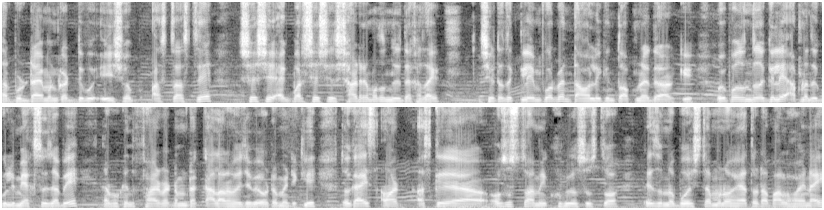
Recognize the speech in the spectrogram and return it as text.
তারপর ডায়মন্ড কার্ড দিব, এইসব আস্তে আস্তে শেষে একবার শেষে ষাটের মতন যদি দেখা যায়, সেটাতে ক্লেম করবেন, তাহলে কিন্তু আপনাদের আর কি, ওই পর্যন্ত গেলে আপনাদের গুলি ম্যাক্স হয়ে যাবে, তারপর কিন্তু ফায়ার বাটনটা কালার হয়ে যাবে অটোমেটিকলি তো গাইস আমার আজকে অসুস্থ, আমি খুবই অসুস্থ এই জন্য বয়সটা মনে হয় এতটা ভালো হয় নাই।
